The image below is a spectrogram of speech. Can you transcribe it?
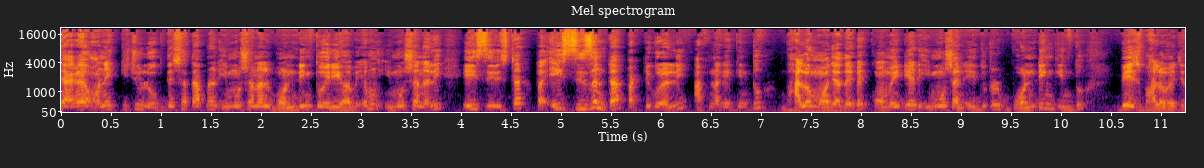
জায়গায় অনেক কিছু লোকদের সাথে আপনার ইমোশনাল বন্ডিং তৈরি হবে এবং ইমোশনালি এই সিরিজটা বা এই সিজনটা পার্টিকুলারলি আপনাকে কিন্তু ভালো মজা দেবে। কমেডি আর ইমোশন এই দুটোর বন্ডিং কিন্তু বেশ ভালো হয়েছে।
